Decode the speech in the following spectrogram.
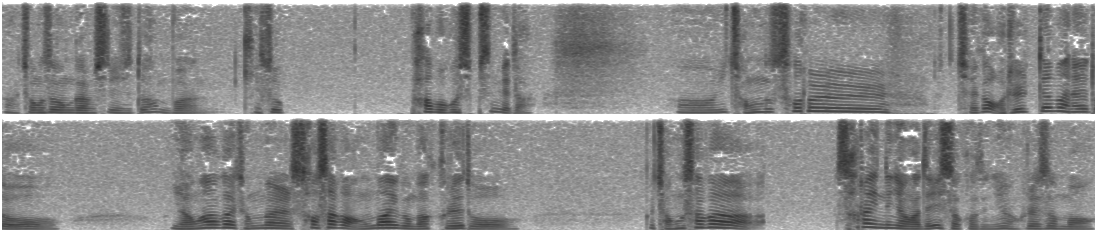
어, 정서 공감 시리즈도 한번 계속 파보고 싶습니다. 어, 이 정서를 제가 어릴 때만 해도 영화가 정말 서사가 엉망이고 막 그래도 그 정서가 살아있는 영화들이 있었거든요. 그래서 뭐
